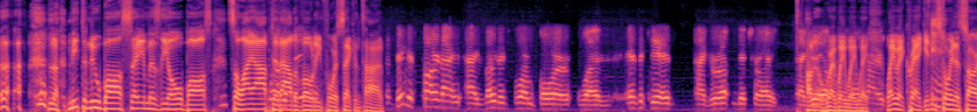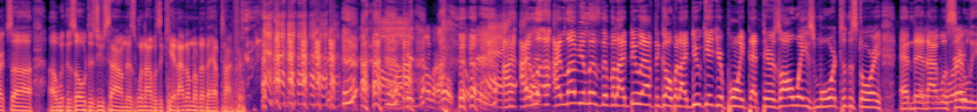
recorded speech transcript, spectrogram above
Look, meet the new boss, same as the old boss. So I opted Well, out of voting for a second time. the biggest part I, I voted for him for was as a kid. I grew up in Detroit. I Hold on, up wait, wait, wait, wait, wait, wait, Craig. Any story that starts uh, uh, with as old as you sound as when I was a kid, I don't know that I have time for that. Aw. Tell the whole story. I, I, lo- I love you listening, but I do have to go. But I do get your point that there's always more to the story, and then I will There's certainly,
